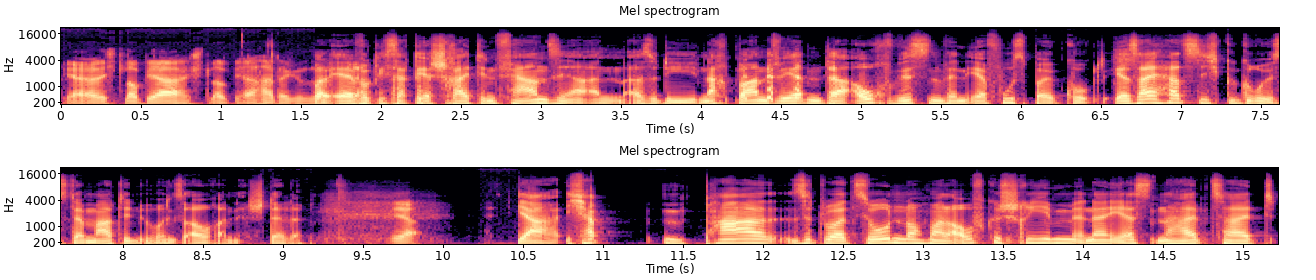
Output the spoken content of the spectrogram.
Ja, ich glaube ja, ich glaube ja, hat er gesagt. Weil er ja. wirklich sagt, er schreit den Fernseher an. Also die Nachbarn werden da auch wissen, wenn er Fußball guckt. Er sei herzlich gegrüßt, der Martin übrigens auch an der Stelle. Ja. Ja, ich habe ein paar Situationen nochmal aufgeschrieben in der ersten Halbzeit.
